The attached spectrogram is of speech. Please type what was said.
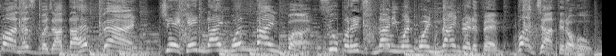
मानस बजाता है बैंड। जेके 919 पर। Super hits 91.9 red F M बजाते रहो।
